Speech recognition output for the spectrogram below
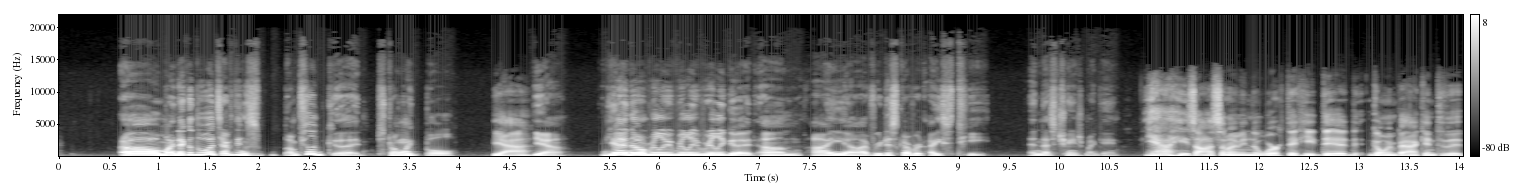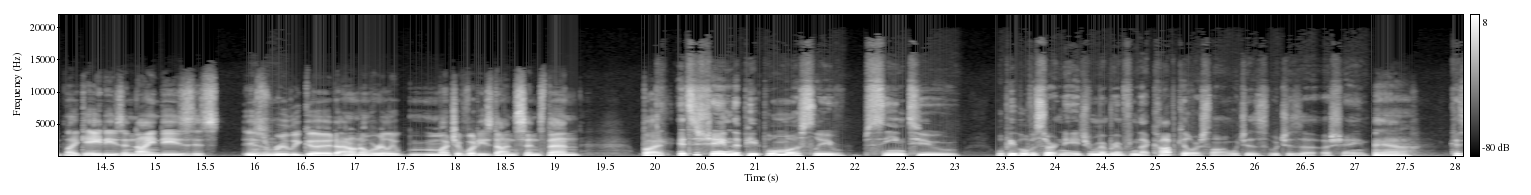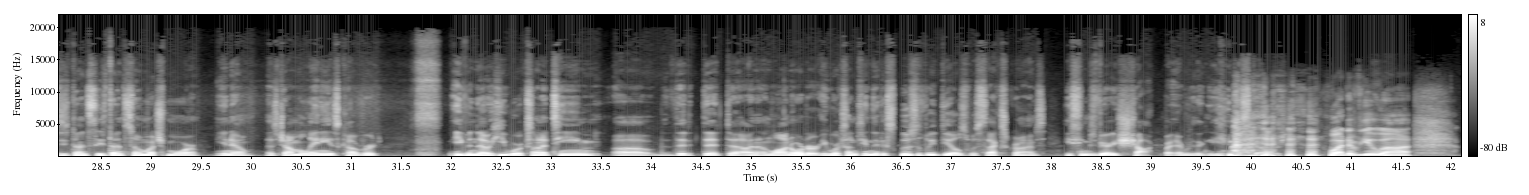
Oh, my neck of the woods. Everything's. I'm feeling good. Strong like bull. Yeah. Yeah. Yeah. No, really, really, really good. Um, I uh, I've rediscovered iced tea, and that's changed my game. Yeah, he's awesome. I mean, the work that he did going back into the like 80s and 90s is is Mm-hmm. really good. I don't know really much of what he's done since then, but It's a shame that people mostly seem to. Well, people of a certain age remember him from that Cop Killer song, which is which is a, a shame yeah. because he's done he's done so much more. You know, as John Mulaney has covered, even though he works on a team uh, that that uh, on Law and Order, he works on a team that exclusively deals with sex crimes. He seems very shocked by everything he discovers. what have you uh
